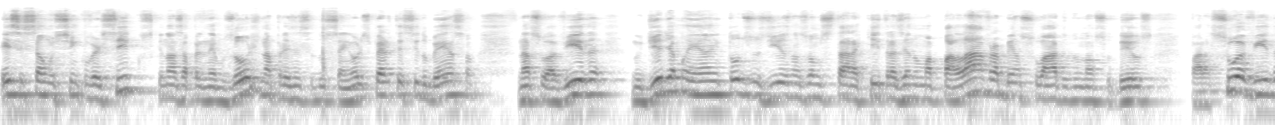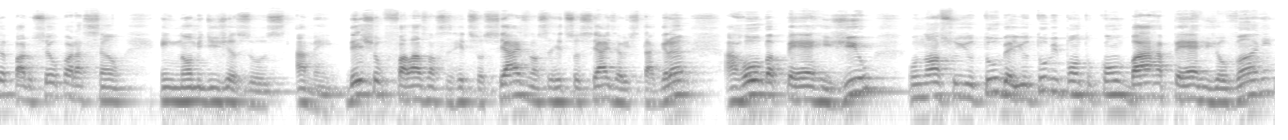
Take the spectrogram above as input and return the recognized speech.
Esses são os cinco versículos que nós aprendemos hoje na presença do Senhor. Espero ter sido bênção na sua vida. No dia de amanhã e todos os dias nós vamos estar aqui trazendo uma palavra abençoada do nosso Deus para a sua vida, para o seu coração, em nome de Jesus. Amém. Deixa eu falar as nossas redes sociais. Nossas redes sociais é o Instagram, arroba prgil o nosso YouTube é youtube.com/barra prgiovanni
